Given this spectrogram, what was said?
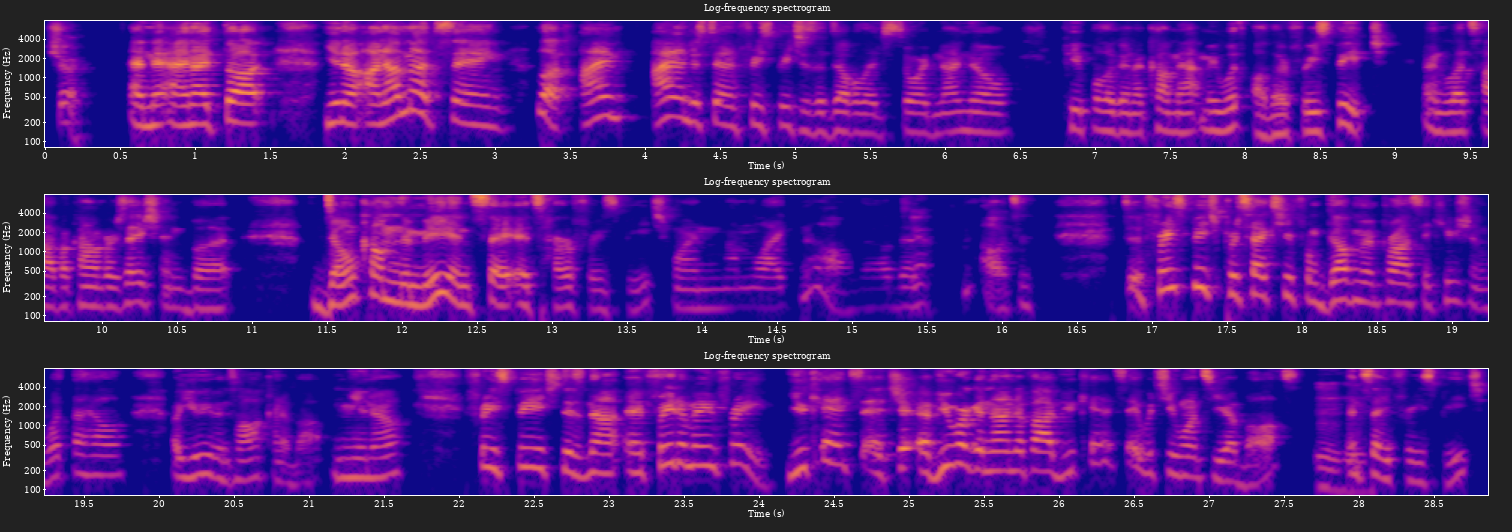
sure. And and I thought, you know, and I'm not saying, look, I'm I understand free speech is a double-edged sword, and I know people are going to come at me with other free speech, and let's have a conversation. But don't come to me and say it's her free speech when I'm like, no, no, the- Yeah. no it's a, free speech protects you from government prosecution. What the hell are you even talking about? You know, free speech does not, and freedom ain't free. You can't say if you work a nine to five, you can't say what you want to your boss Mhm. and say free speech.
